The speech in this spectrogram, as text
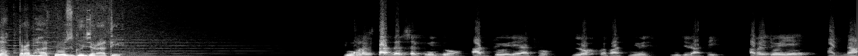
લોકપ્રભાત ન્યૂઝ ગુજરાતી. નમસ્કાર દર્શક મિત્રો આપ જોઈ રહ્યા છો લોકપ્રભાત ન્યૂઝ ગુજરાતી. હવે જોઈએ આજના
